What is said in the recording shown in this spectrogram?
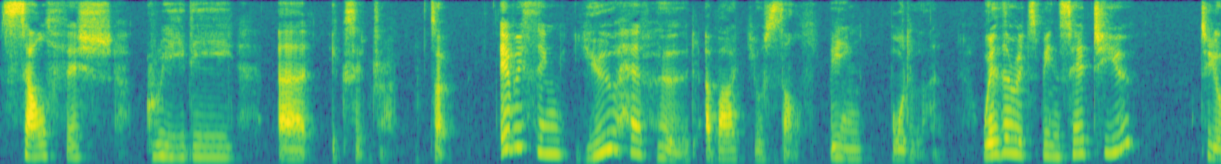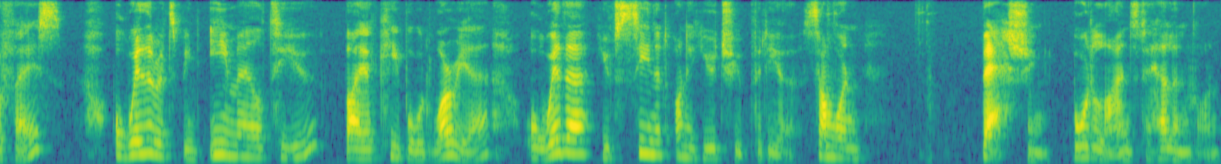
selfish, greedy, uh, etc. So everything you have heard about yourself being borderline, whether it's been said to you, to your face, or whether it's been emailed to you, by a keyboard warrior or whether you've seen it on a YouTube video, someone bashing borderlines to hell and gone.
